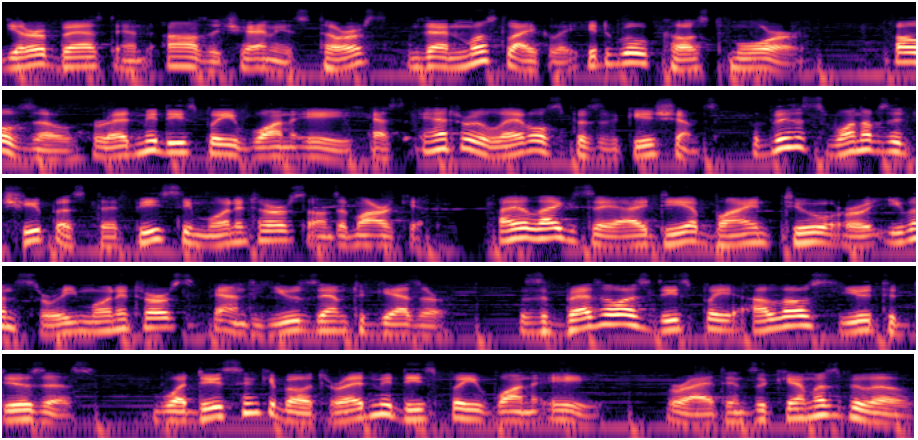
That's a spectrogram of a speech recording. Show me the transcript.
GearBest and other Chinese stores, then most likely it will cost more. Although Redmi Display 1A has entry-level specifications, this is one of the cheapest PC monitors on the market. I like the idea buying two or even three monitors and use them together. The bezel-less display allows you to do this. What do you think about Redmi Display 1A? Write in the comments below.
